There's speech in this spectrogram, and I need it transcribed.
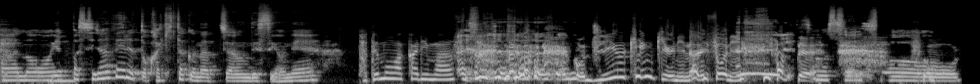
当。あのやっぱ調べると書きたくなっちゃうんですよね。とてもわかります。こう自由研究になりそうになって。そうそうそう。そう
